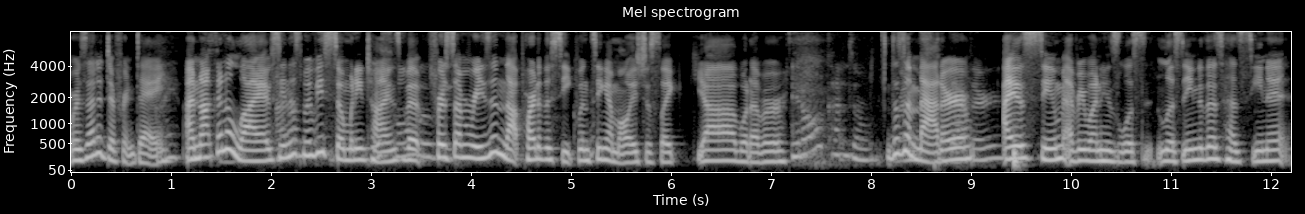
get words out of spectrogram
Or is that a different day? I'm not gonna lie, I've seen this movie so many times, but for some reason, that part of the sequencing, I'm always just like, yeah, whatever. It all of It doesn't matter. together. I assume everyone who's lis- listening to this has seen it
